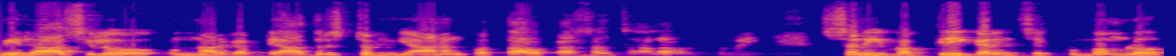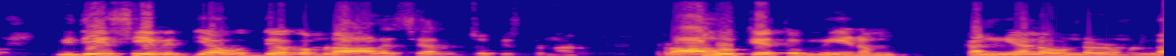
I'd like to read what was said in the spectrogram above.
మీ రాశిలో ఉన్నారు కాబట్టి అదృష్టం జ్ఞానం కొత్త అవకాశాలు చాలా వస్తున్నాయి. శని వక్రీకరించే కుంభంలో విదేశీయ విద్య ఉద్యోగంలో ఆలస్యాలు చూపిస్తున్నారు. రాహుకేతు మీనం కన్యలో ఉండడం వల్ల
